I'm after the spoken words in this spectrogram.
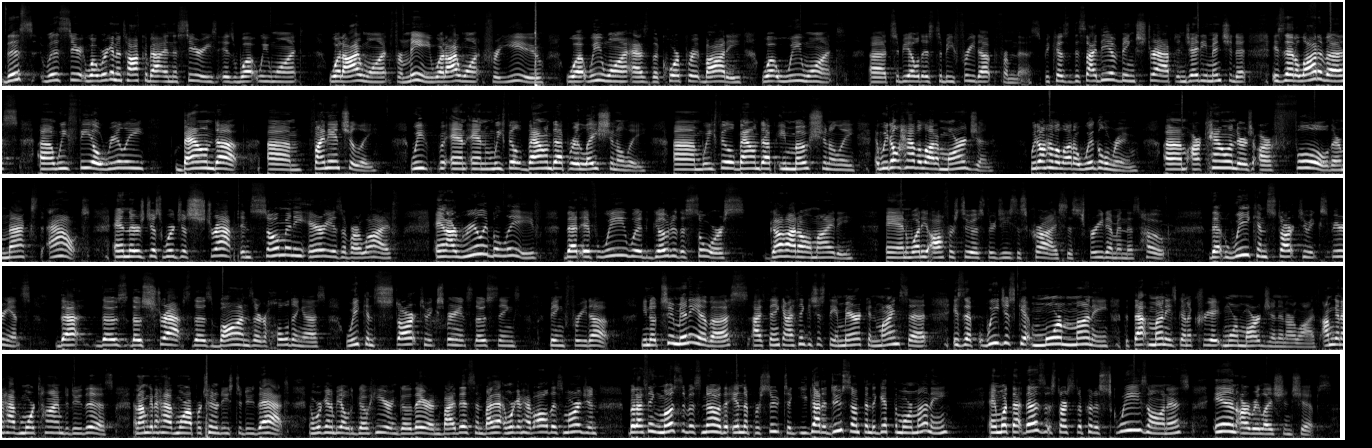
This, this series, what we're going to talk about in the series is what we want, what I want for me, what I want for you, what we want as the corporate body, what we want uh, to be able to, is to be freed up from this. Because this idea of being strapped, and JD mentioned it, is that a lot of us, uh, we feel really bound up um, financially. We, and, and we feel bound up relationally. Um, we feel bound up emotionally. And we don't have a lot of margin. We don't have a lot of wiggle room. Um, our calendars are full, they're maxed out. And there's just, we're just strapped in so many areas of our life. And I really believe that if we would go to the source, God Almighty, and what He offers to us through Jesus Christ, this freedom and this hope, that we can start to experience that those, those straps, those bonds that are holding us, we can start to experience those things being freed up. You know, too many of us, I think, and I think it's just the American mindset, is that we just get more money, that that money is going to create more margin in our life. I'm going to have more time to do this, and I'm going to have more opportunities to do that, and we're going to be able to go here and go there and buy this and buy that, and we're going to have all this margin. But I think most of us know that in the pursuit to, you got to do something to get the more money. And what that does, it starts to put a squeeze on us in our relationships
